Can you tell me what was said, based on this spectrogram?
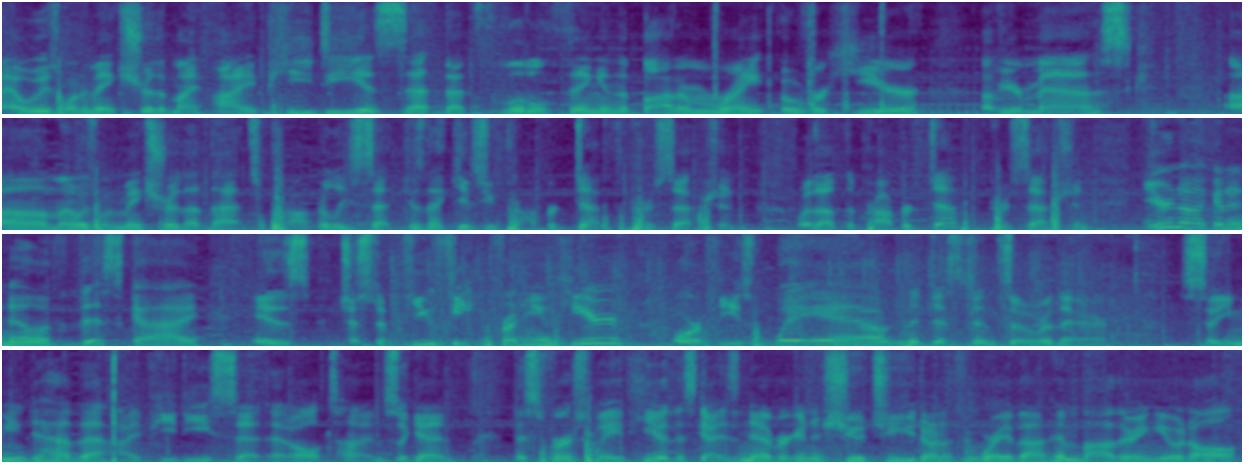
I always want to make sure that my IPD is set. That's the little thing in the bottom right over here of your map mask. Um, I always want to make sure that that's properly set because that gives you proper depth perception. Without the proper depth perception, you're not going to know if this guy is just a few feet in front of you here or if he's way out in the distance over there. So you need to have that IPD set at all times. Again, this first wave here, this guy's never going to shoot you. You don't have to worry about him bothering you at all.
